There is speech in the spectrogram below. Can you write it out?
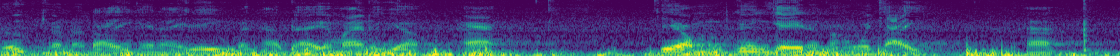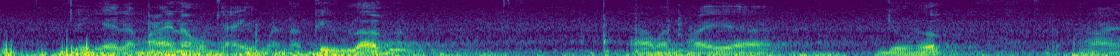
nước cho nó đầy cái này đi mình hãy để cái máy này vô ha chứ không cái vậy là nó không có chạy. Ha. Chứ vậy là máy nó không chạy mà nó kêu lớn à, mình phải uh, vô nước. Phải,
